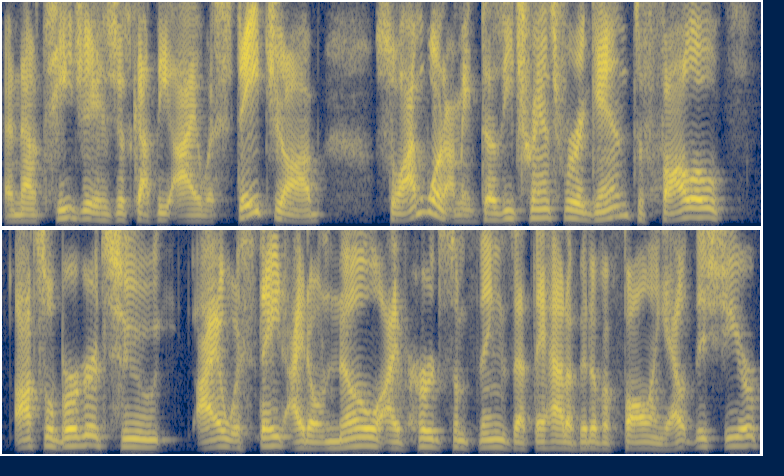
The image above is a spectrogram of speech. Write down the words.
and now TJ has just got the Iowa State job. So I'm wondering, I mean, does he transfer again to follow Otzelberger to Iowa State, I don't know. I've heard some things that they had a bit of a falling out this year.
